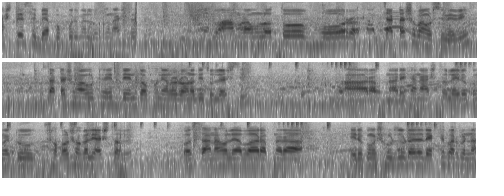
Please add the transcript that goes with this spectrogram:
আসতেছে, ব্যাপক পরিমাণ লোকজন আসতেছে। তো আমরা মূলত ভোর চারটার সময় উঠছি মেবি চারটার সময় উঠে দেন তখনই আমরা রওনা দিয়ে চলে আসছি। আর আপনার এখানে আসতে হলে এরকম একটু সকাল সকালই আসতে হবে। বস তা না হলে আবার আপনারা এরকম সূর্যটা দেখতে পারবেন না।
